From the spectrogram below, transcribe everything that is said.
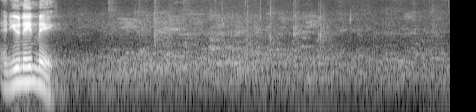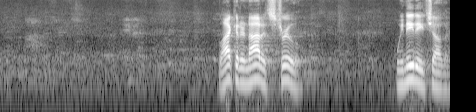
And you need me. Like it or not, it's true. We need each other.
